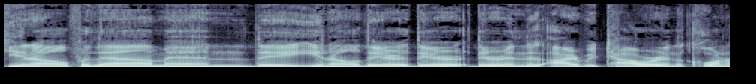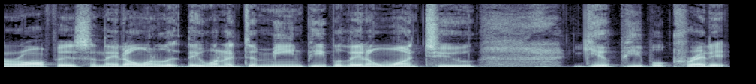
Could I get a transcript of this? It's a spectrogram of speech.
you know, for them, and they, you know, they're they're they're in the ivory tower in the corner office, and they don't want to. They want to demean people. They don't want to give people credit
